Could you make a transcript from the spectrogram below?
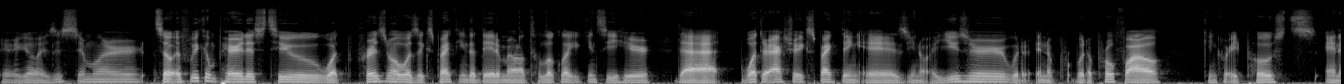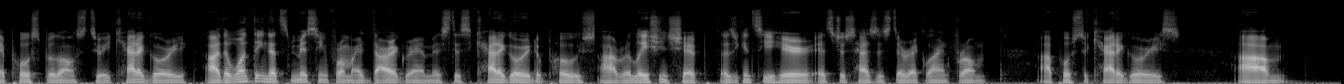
There you go. Is this similar? So if we compare this to what Prisma was expecting the data model to look like, you can see here that what they're actually expecting is, you know, a user with in a with a profile can create posts and a post belongs to a category. Uh, the one thing that's missing from my diagram is this category to post uh, relationship. So as you can see here, it just has this direct line from uh, post to categories, um,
